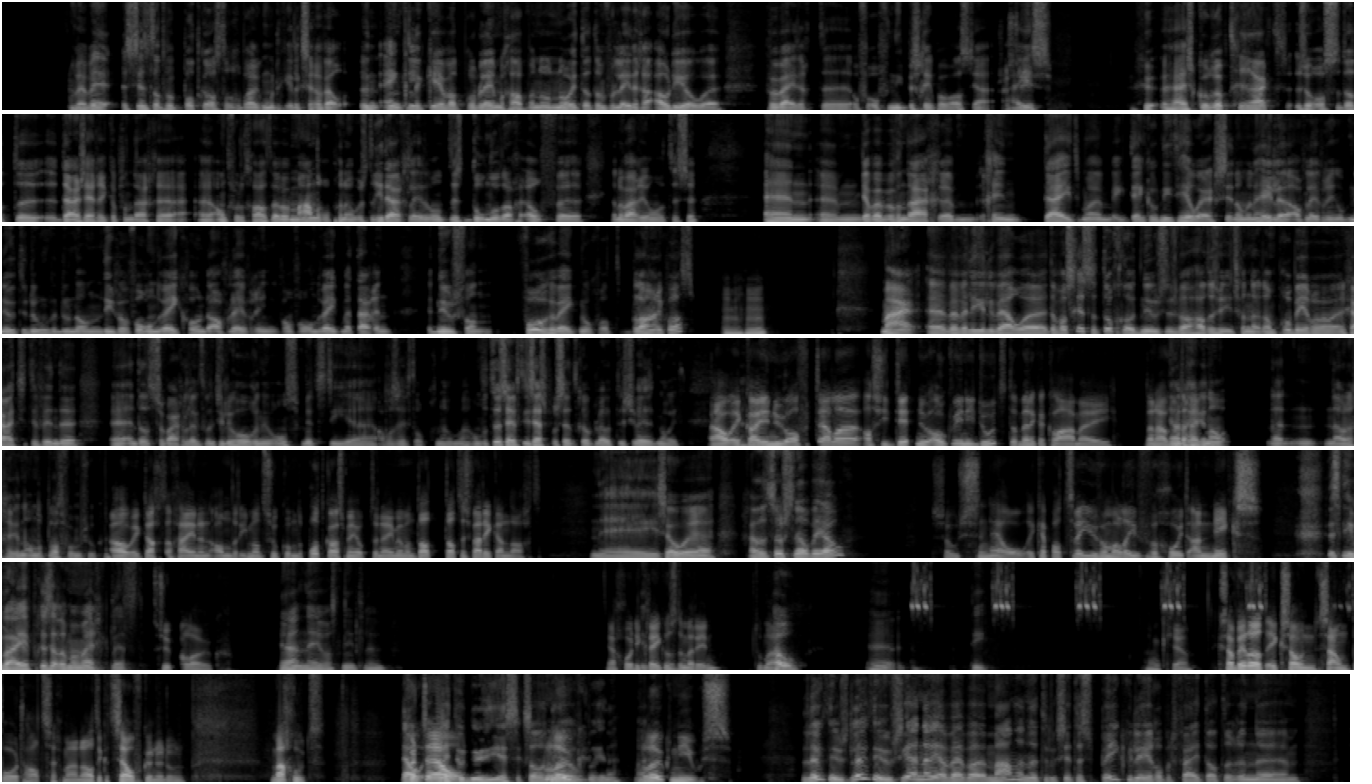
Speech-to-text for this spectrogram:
We hebben sinds dat we Podcastel gebruiken, moet ik eerlijk zeggen, wel een enkele keer wat problemen gehad, maar nog nooit dat een volledige audio eh, verwijderd eh, of, of niet beschikbaar was. Ja, hij is, ge- hij is corrupt geraakt, zoals ze dat eh, daar zeggen. Ik heb vandaag eh, eh, antwoord gehad. We hebben maandag opgenomen, is drie dagen geleden, want het is donderdag 11 eh, januari ondertussen. En ehm, ja, we hebben vandaag ehm, geen tijd, maar ik denk ook niet heel erg zin om een hele aflevering opnieuw te doen. We doen dan liever volgende week gewoon de aflevering van volgende week met daarin het nieuws van vorige week nog wat belangrijk was. Mhm. Maar eh, we willen jullie wel. eh, er was gisteren toch groot nieuws. Dus we hadden zoiets van. Nou, dan proberen we een gaatje te vinden. eh, en dat is zowaar gelukt, want jullie horen nu ons, mits die alles heeft opgenomen. Ondertussen heeft hij 6% geüpload, dus je weet het nooit. Nou, ik kan je nu al vertellen, als hij dit nu ook weer niet doet, dan ben ik er klaar mee. Dan houdt Ja, dan ga ik een, al, nou, nou, dan ga ik een ander platform zoeken. Oh, ik dacht dan ga je een ander iemand zoeken om de podcast mee op te nemen, want dat, dat is waar ik aan dacht. Nee, zo, eh, gaat het zo snel bij jou? Zo snel? Ik heb al twee uur van mijn leven vergooid aan niks. Dat is niet waar, je hebt gezellig met mij gekletst. Superleuk. Ja, nee, was niet leuk? Ja, gooi die krekels er maar in. Doe maar. Oh, eh, die. Dank je. Ik zou willen dat ik zo'n soundboard had, zeg maar. Dan had ik het zelf kunnen doen. Maar goed, Nou, ik Vertel. weet hoe die is. Ik zal er niet Leuk. over beginnen. maar- leuk nieuws. Leuk nieuws, leuk nieuws. Ja, nou ja, we hebben maanden natuurlijk zitten speculeren op het feit dat er een, ehm,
